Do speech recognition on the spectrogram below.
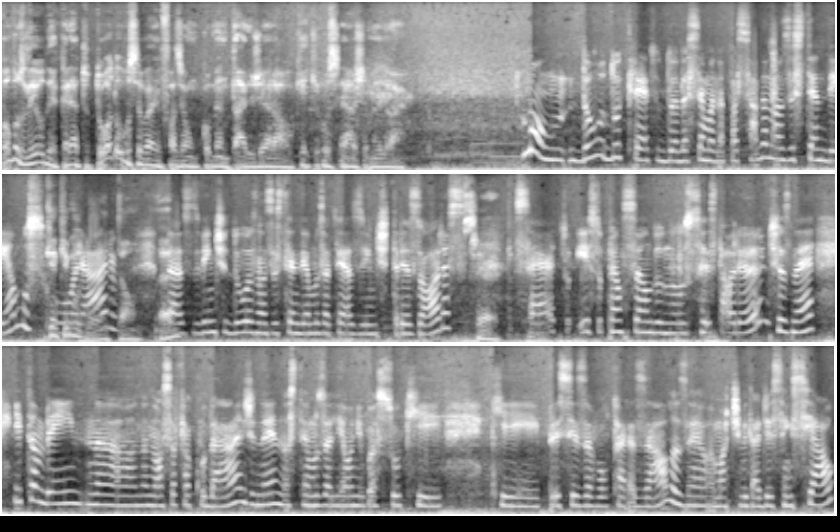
vamos ler o decreto todo ou você vai fazer um comentário geral? O que que você acha melhor? Bom, do, do decreto da semana passada nós estendemos que o que mudou, horário então? É? das 22 nós estendemos até as 23 horas. Certo. Certo. Isso pensando nos restaurantes, né? E também na, na nossa faculdade, né? Nós temos ali a Uniguaçu que, que precisa voltar às aulas, é uma atividade essencial,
